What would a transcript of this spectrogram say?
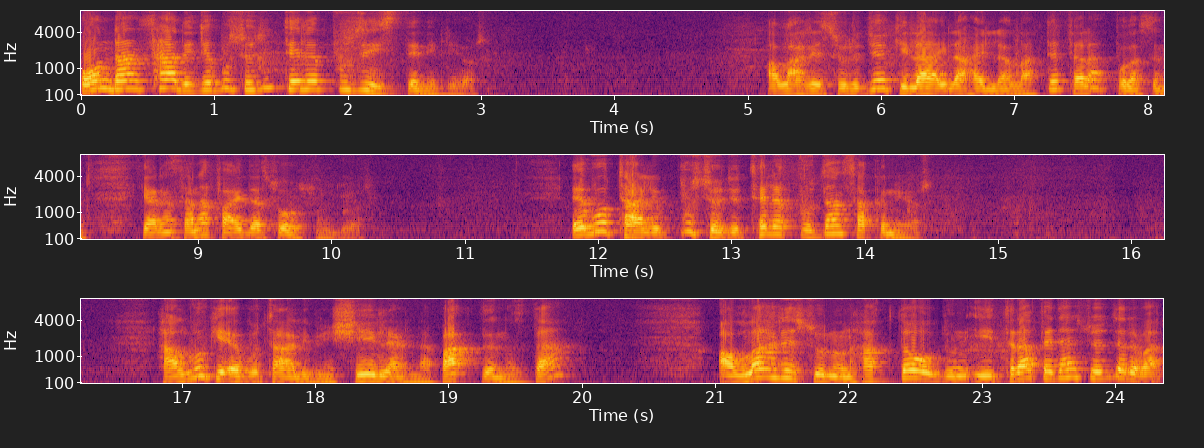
ondan sadece bu sözün telaffuzu isteniliyor. Allah Resulü diyor ki La ilahe illallah de felah bulasın. Yarın sana faydası olsun diyor. Ebu Talip bu sözü telaffuzdan sakınıyor. Halbuki Ebu Talib'in şiirlerine baktığınızda Allah Resulü'nün hakta olduğunu itiraf eden sözleri var.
